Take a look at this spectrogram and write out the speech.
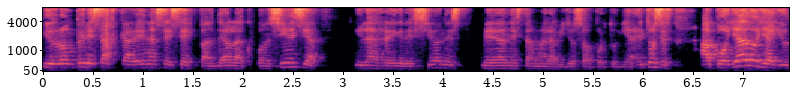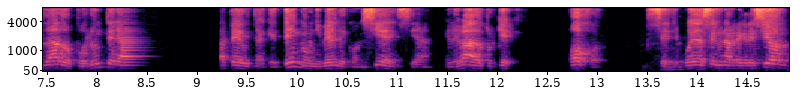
Y romper esas cadenas es expandir la conciencia y las regresiones me dan esta maravillosa oportunidad. Entonces, apoyado y ayudado por un terapeuta que tenga un nivel de conciencia elevado, porque, ojo, se te puede hacer una regresión,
